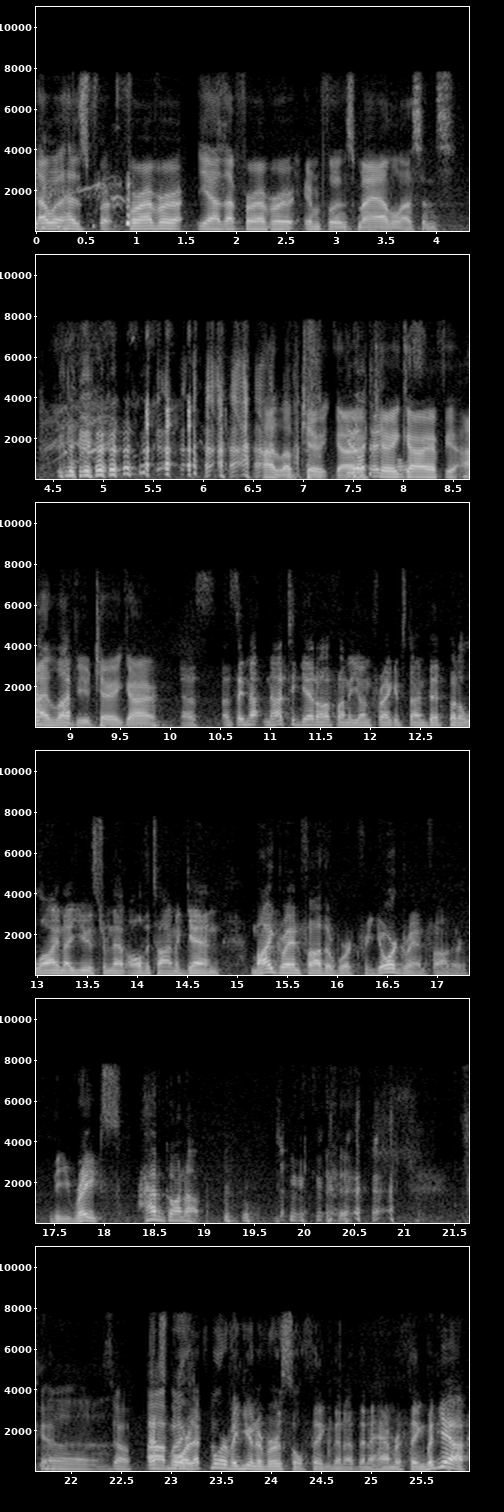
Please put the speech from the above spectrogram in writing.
that one has for, forever. Yeah, that forever influenced my adolescence. I love Teri Garr. know, Teri also- Garr, if you, I love you, Teri Garr. Yes, I'd say not not to get off on a young Frankenstein bit, but a line I use from that all the time. Again, my grandfather worked for your grandfather. The rates have gone up. Yeah. So That's uh, my- more that's more of a universal thing than a than a hammer thing. But yeah,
